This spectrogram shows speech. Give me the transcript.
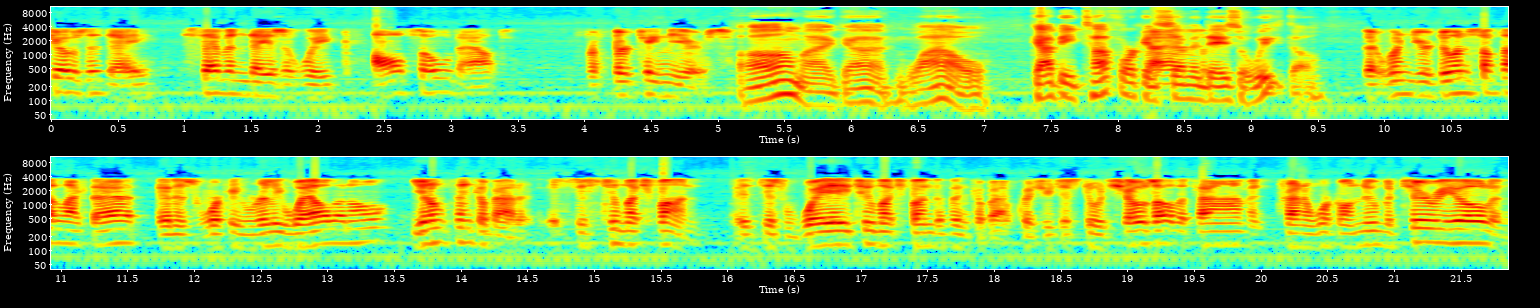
shows a day, seven days a week, all sold out for 13 years. Oh my God! Wow. Got to be tough working seven days a week, though. That when you're doing something like that and it's working really well and all, you don't think about it. It's just too much fun. It's just way too much fun to think about because you're just doing shows all the time and trying to work on new material and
